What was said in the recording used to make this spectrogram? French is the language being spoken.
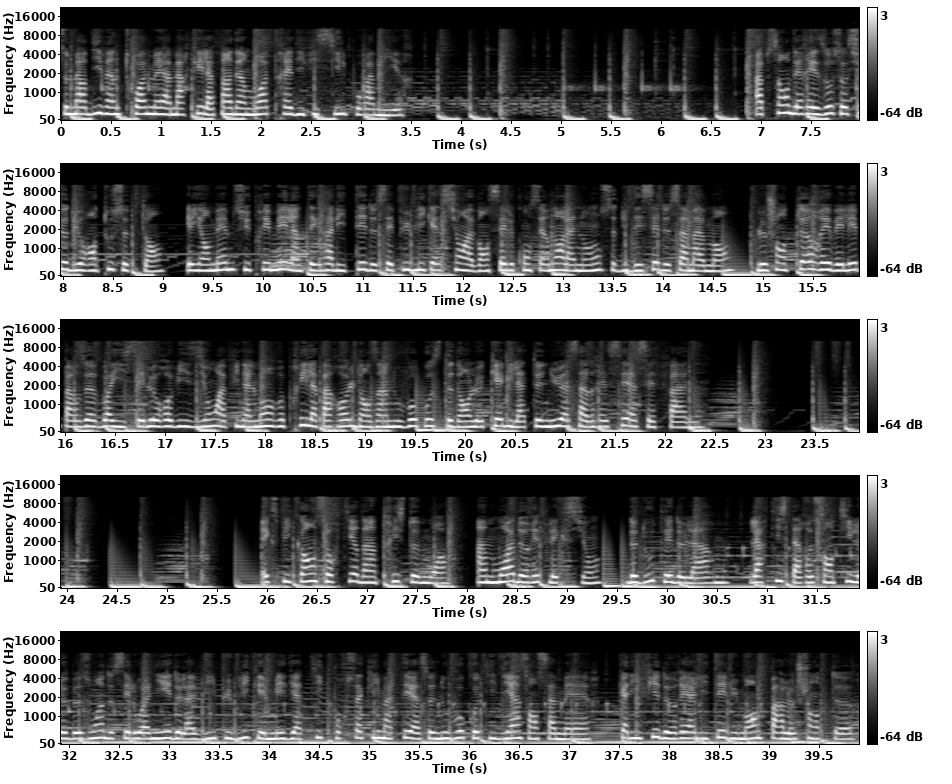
Ce mardi 23 mai a marqué la fin d'un mois très difficile pour Amir. Absent des réseaux sociaux durant tout ce temps, ayant même supprimé l'intégralité de ses publications avant celle concernant l'annonce du décès de sa maman, le chanteur révélé par The Voice et l'Eurovision a finalement repris la parole dans un nouveau post dans lequel il a tenu à s'adresser à ses fans. Expliquant sortir d'un triste mois, un mois de réflexion, de doute et de larmes, l'artiste a ressenti le besoin de s'éloigner de la vie publique et médiatique pour s'acclimater à ce nouveau quotidien sans sa mère, qualifié de réalité du manque par le chanteur.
